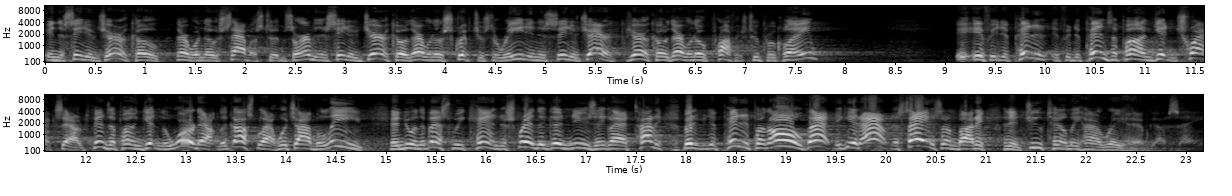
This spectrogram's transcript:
In the city of Jericho, there were no Sabbaths to observe. In the city of Jericho, there were no scriptures to read. In the city of Jer- Jericho, there were no prophets to proclaim. If it, depended, if it depends upon getting tracts out, depends upon getting the word out, the gospel out, which I believe, and doing the best we can to spread the good news and glad tidings, but if it depended upon all that to get out to save somebody, and then you tell me how Rahab got saved.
